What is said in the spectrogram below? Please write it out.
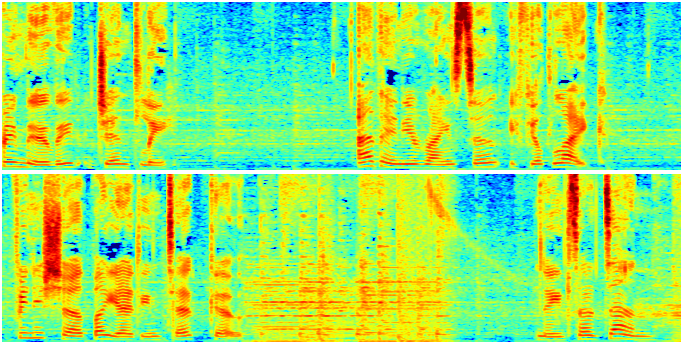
Remove it gently. Add any rhinestone if you'd like. Finish up by adding top coat. Nails are done.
